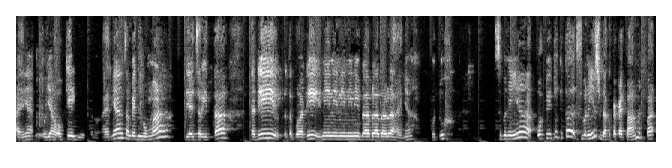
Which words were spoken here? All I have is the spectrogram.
Akhirnya oh ya oke gitu. Akhirnya sampai di rumah dia cerita tadi Dokter Purwadi ini ini ini ini bla bla bla bla. Akhirnya, waduh. Sebenarnya waktu itu kita sebenarnya sudah kepepet banget Pak.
